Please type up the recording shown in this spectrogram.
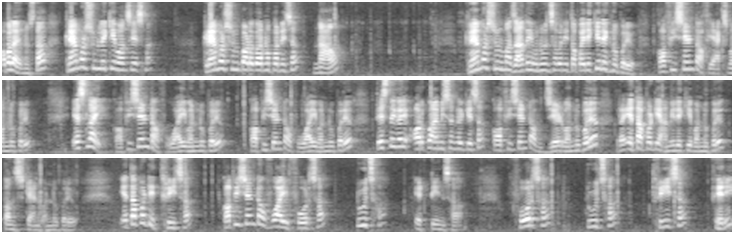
अबलाई हेर्नुहोस् त क्रामर सुलले के भन्छ यसमा? क्रामर सुलबाट गर्नुपर्ने छ नाउ क्रामर सुलमा जाँदै हुनुहुन्छ भने तपाईँले के लेख्नु पर्यो कफिसियन्ट अफ एक्स भन्नु पर्यो यसलाई कफिसियन्ट अफ वाइ भन्नु पर्यो कफिसियन्ट अफ वाइ भन्नु पर्यो त्यस्तै गरी अर्को हामीसँग के छ? कफिसियन्ट अफ जेड भन्नु पर्यो र यतापट्टि हामीले के भन्नु पर्यो कन्सट्यान्ट भन्नु पर्यो यतापट्टि थ्री छ। कफिसियन्ट अफ वाइ फोर छ। टू छ। एट्टिन छ। फोर छ। टू छ। थ्री छ। फेरि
